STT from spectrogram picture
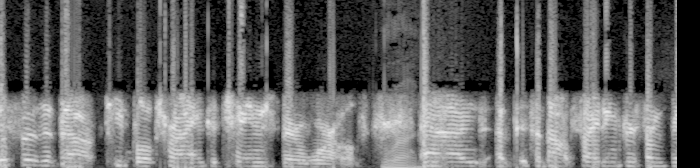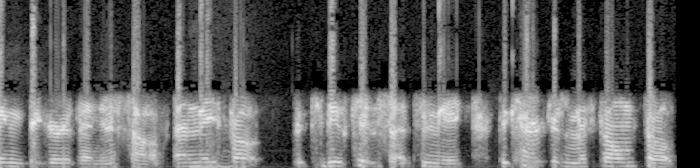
This was about people trying to change their world. Right. And it's about fighting for something bigger than yourself. And they mm-hmm. felt these kids said to me, the characters in the film felt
